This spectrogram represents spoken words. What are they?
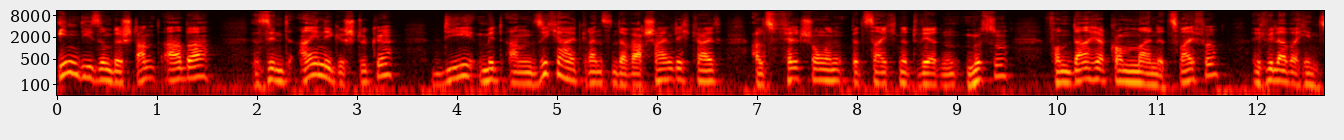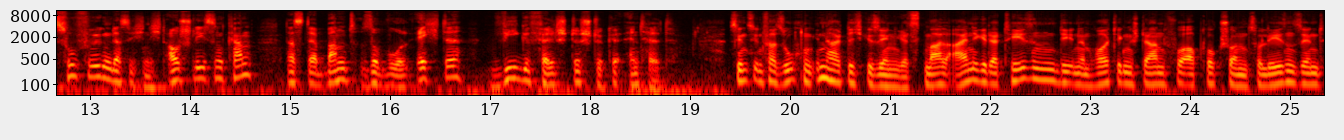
In diesem Bestand aber sind einige Stücke, die mit an Sicherheit grenzender Wahrscheinlichkeit als Fälschungen bezeichnet werden müssen. Von daher kommen meine Zweifel. Ich will aber hinzufügen, dass ich nicht ausschließen kann, dass der Band sowohl echte wie gefälschte Stücke enthält. Sind Sie in Versuchen, inhaltlich gesehen jetzt mal einige der Thesen, die in dem heutigen Sternvorabdruck schon zu lesen sind,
